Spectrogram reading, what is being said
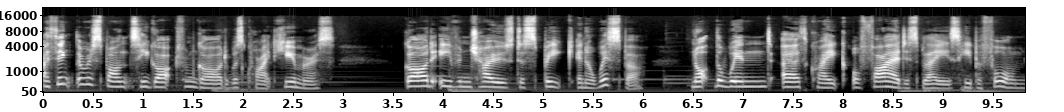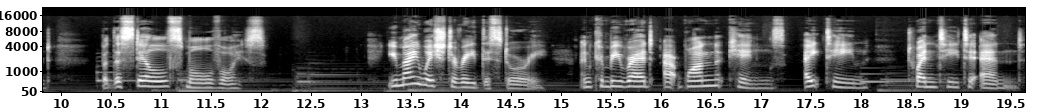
I think the response he got from God was quite humorous. God even chose to speak in a whisper, not the wind, earthquake, or fire displays he performed, but the still small voice. You may wish to read this story, and can be read at 1 Kings 18 20 to end.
